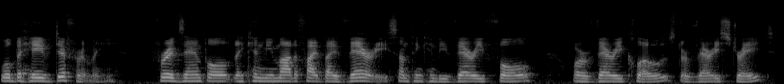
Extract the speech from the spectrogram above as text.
will behave differently. For example, they can be modified by very. Something can be very full, or very closed, or very straight.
